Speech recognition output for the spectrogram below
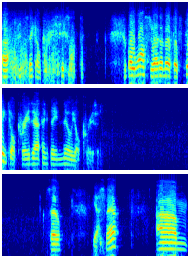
Uh, I think I'm crazy. well, Wasu, I don't know if they'll think you're crazy. I think they know you're crazy. So, yes, there. Um,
